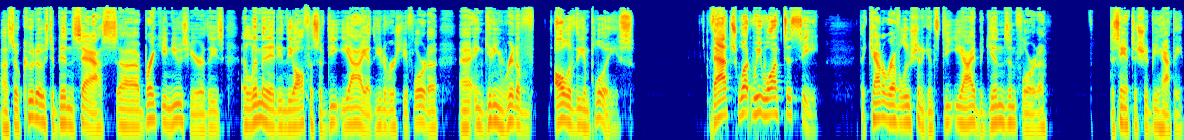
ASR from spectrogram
Uh, so kudos to Ben Sasse. Uh, breaking news here: these eliminating the Office of DEI at the University of Florida uh, and getting rid of all of the employees. That's what we want to see. The counter revolution against DEI begins in Florida. DeSantis should be happy.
